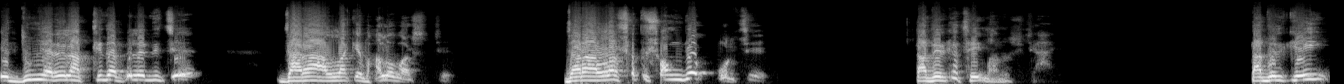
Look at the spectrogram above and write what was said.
এই দুনিয়ারে লাচ্ছিদা ফেলে দিচ্ছে, যারা আল্লাহকে ভালোবাসছে, যারা আল্লাহর সাথে সংযোগ করছে, তাদের কাছেই মানুষ যায়। তাদেরকেই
